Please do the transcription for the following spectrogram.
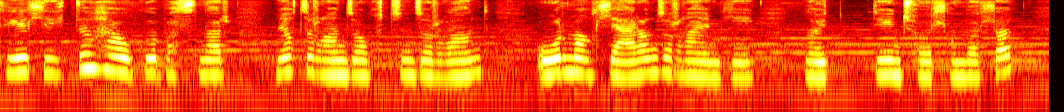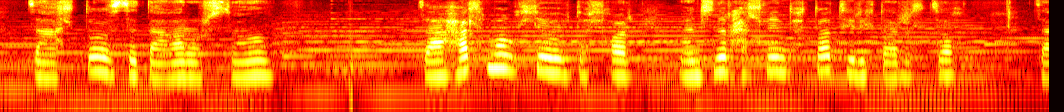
тэгээд Лигдэн хаан үгүй болсноор 1636 онд Өвөр Монголын 16 аймгийн ноёдын чуулган болоод за Алтан улсад агаар орсон. За халах Монголын хувьд болохоор манжнар халахын дотоод хэрэгт оролцох, за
